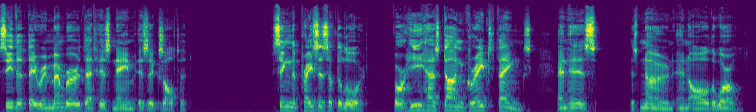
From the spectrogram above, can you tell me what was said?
See that they remember that his name is exalted. Sing the praises of the Lord, for he has done great things, and his is known in all the world.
